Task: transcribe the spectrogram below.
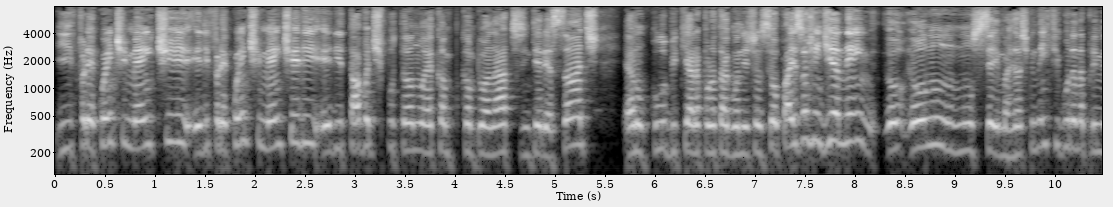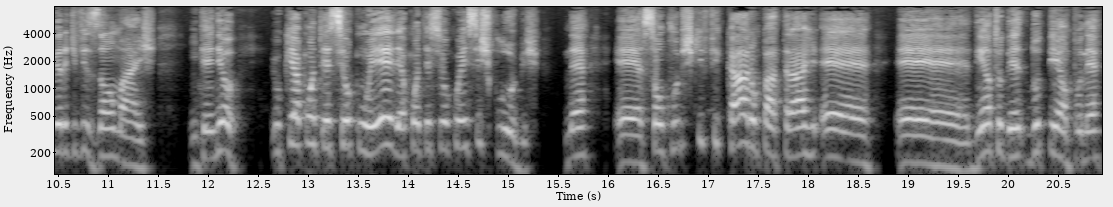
e frequentemente ele frequentemente ele ele estava disputando é, campeonatos interessantes era um clube que era protagonista no seu país. Hoje em dia nem eu, eu não, não sei mas acho que nem figura na primeira divisão mais entendeu? E o que aconteceu com ele aconteceu com esses clubes né? É, são clubes que ficaram para trás é, é, dentro de, do tempo né?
